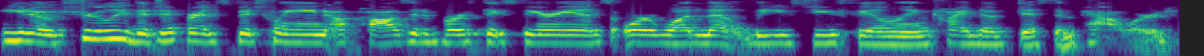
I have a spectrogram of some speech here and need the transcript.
you know truly the difference between a positive birth experience or one that leaves you feeling kind of disempowered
